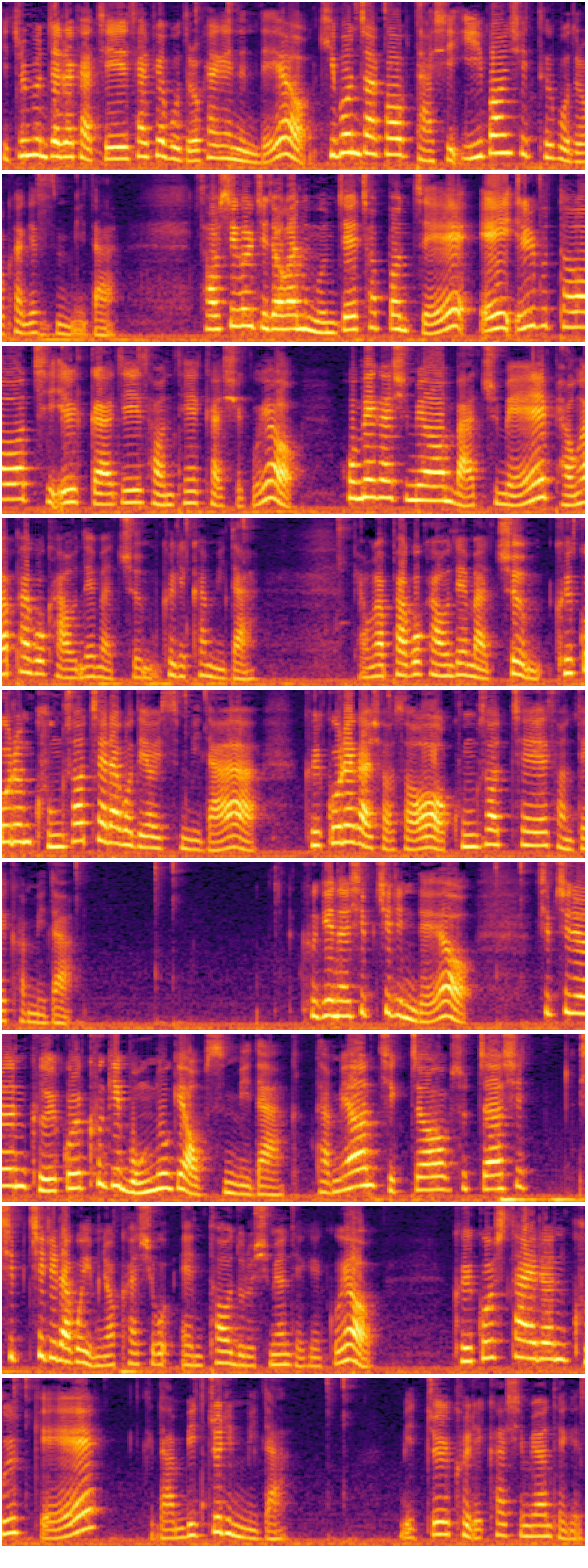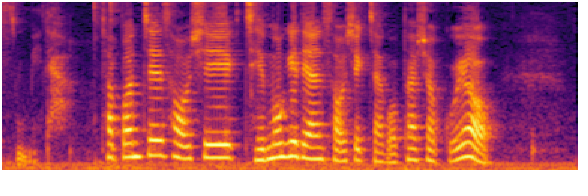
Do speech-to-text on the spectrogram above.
기출 문제를 같이 살펴보도록 하겠는데요. 기본 작업 다시 2번 시트 보도록 하겠습니다. 서식을 지정하는 문제 첫 번째 A1부터 G1까지 선택하시고요. 홈에 가시면 맞춤에 병합하고 가운데 맞춤 클릭합니다. 병합하고 가운데 맞춤 글꼴은 궁서체라고 되어 있습니다. 글꼴에 가셔서 궁서체 선택합니다. 크기는 17인데요. 17은 글꼴 크기 목록에 없습니다. 그렇다면 직접 숫자 17이라고 입력하시고 엔터 누르시면 되겠고요. 글꼴 스타일은 굵게 그 다음 밑줄입니다. 밑줄 클릭하시면 되겠습니다. 첫 번째 서식 제목에 대한 서식 작업하셨고요.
